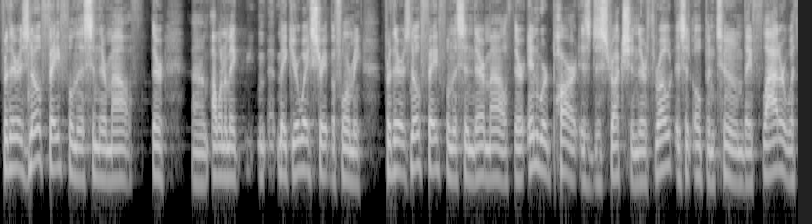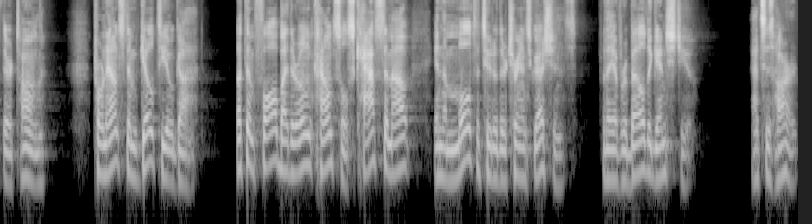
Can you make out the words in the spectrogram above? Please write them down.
For there is no faithfulness in their mouth. There, um, I want to make make your way straight before me. For there is no faithfulness in their mouth. Their inward part is destruction. Their throat is an open tomb. They flatter with their tongue. Pronounce them guilty, O God. Let them fall by their own counsels. Cast them out in the multitude of their transgressions, for they have rebelled against you. That's his heart.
